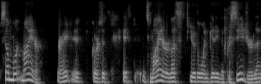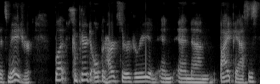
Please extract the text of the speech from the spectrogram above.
somewhat minor, right? It, of course, it, it, it's minor unless you're the one getting the procedure, then it's major. But compared to open heart surgery and, and, and um, bypasses,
